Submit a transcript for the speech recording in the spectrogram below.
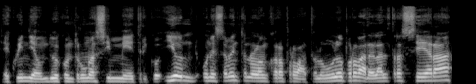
e quindi è un due contro uno asimmetrico. Io onestamente non l'ho ancora provato, lo volevo provare l'altra sera,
